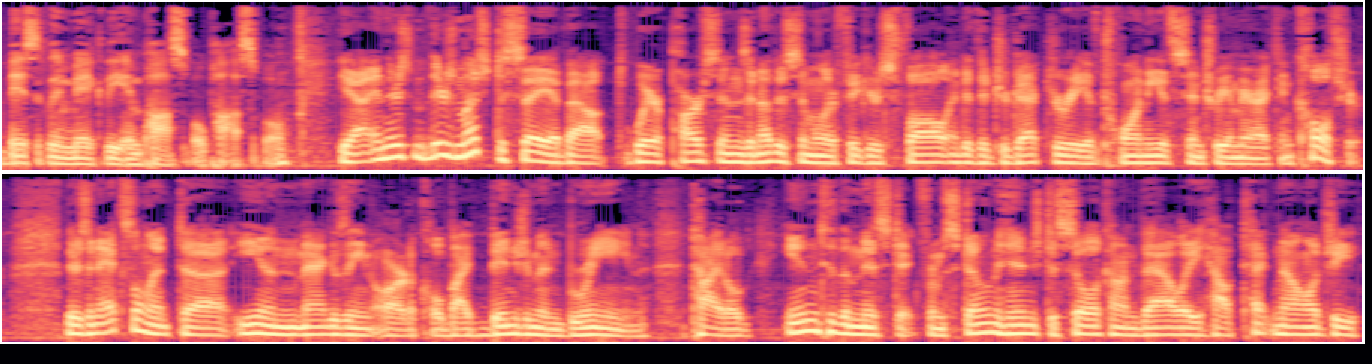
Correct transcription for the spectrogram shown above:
basically make the impossible possible. Yeah, and there's there's much to say about where Parsons and other similar figures fall into the trajectory of 20th century American culture. There's an excellent uh, Aeon magazine article by Benjamin Breen titled "Into the Mystic: From Stonehenge to Silicon Valley: How Technology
